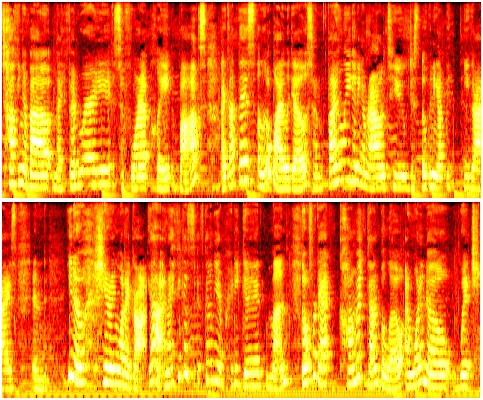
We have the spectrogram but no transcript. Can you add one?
talking about my February Sephora Play box. I got this a little while ago, so I'm finally getting around to just opening up with you guys and you know, sharing what I got. Yeah, and I think it's, it's gonna be a pretty good month. Don't forget, comment down below. I wanna know which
